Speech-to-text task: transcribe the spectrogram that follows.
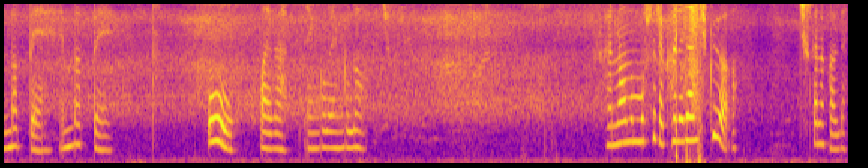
Mbappe, Mbappe. Oh my god, Engolo Engolo. Fernando Muslera kaleden çıkıyor. Çıksana kaleden.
